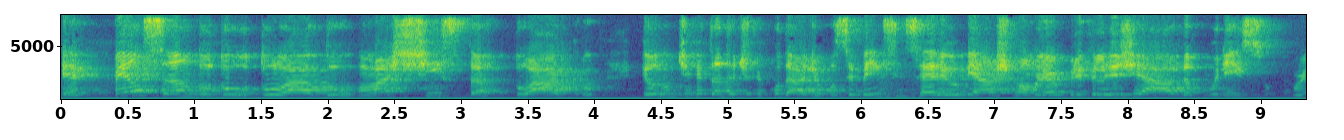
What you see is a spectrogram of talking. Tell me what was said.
É, pensando do, do lado machista do agro, eu não tive tanta dificuldade. Eu vou ser bem sincera, eu me acho uma mulher privilegiada por isso. Por,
